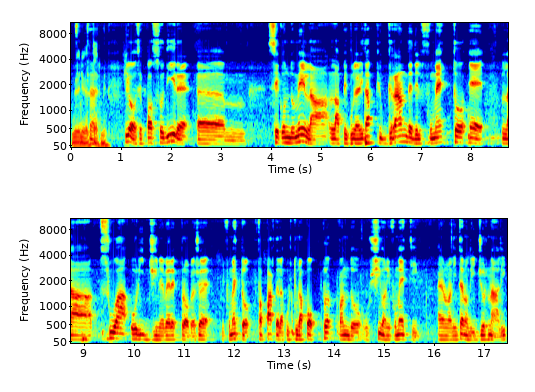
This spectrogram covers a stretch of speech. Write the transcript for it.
mi veniva Ok. il termine. Io, se posso dire, ehm, secondo me la, la peculiarità più grande del fumetto è la sua origine vera e propria, cioè il fumetto fa parte della cultura pop, quando uscivano i fumetti erano all'interno dei giornali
